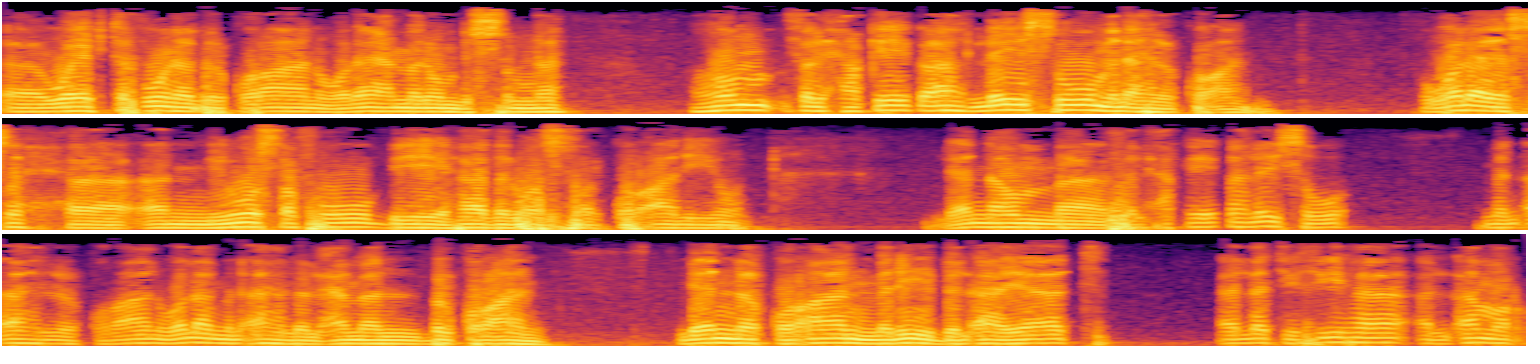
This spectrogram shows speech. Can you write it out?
آه، ويكتفون بالقرآن ولا يعملون بالسنة هم في الحقيقة ليسوا من أهل القرآن ولا يصح أن يوصفوا بهذا الوصف القرآنيون لأنهم في الحقيقة ليسوا من أهل القرآن ولا من أهل العمل بالقرآن لأن القرآن مليء بالآيات التي فيها الأمر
